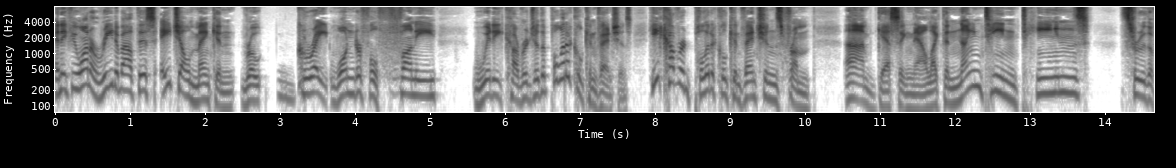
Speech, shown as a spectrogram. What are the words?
and if you want to read about this, H.L. Mencken wrote great, wonderful, funny, witty coverage of the political conventions. He covered political conventions from, I'm guessing now, like the 19 teens through the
